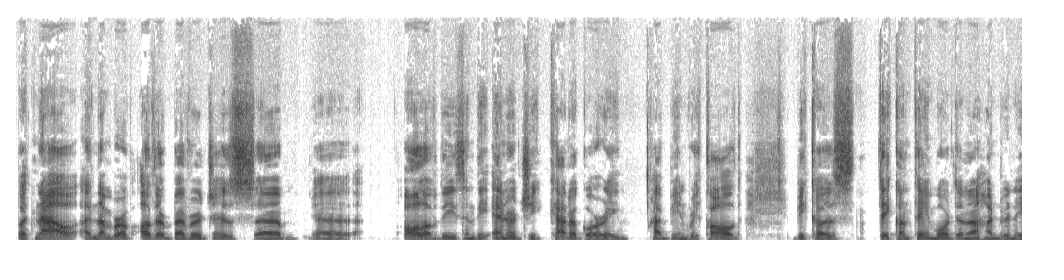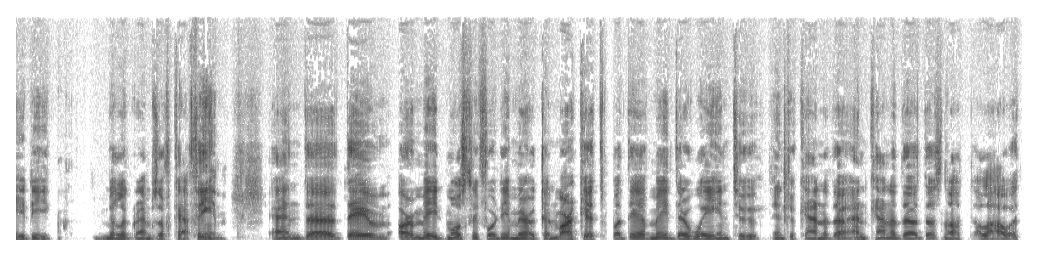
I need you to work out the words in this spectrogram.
But now, a number of other beverages, uh, uh, all of these in the energy category, have been recalled because they contain more than 180 milligrams of caffeine. And uh, they are made mostly for the American market, but they have made their way into, into Canada, and Canada does not allow it.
